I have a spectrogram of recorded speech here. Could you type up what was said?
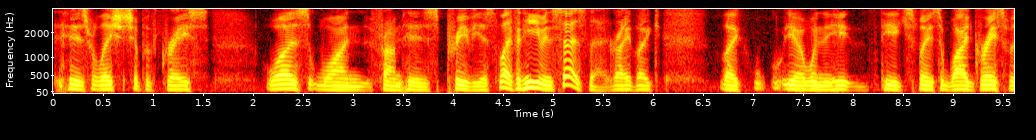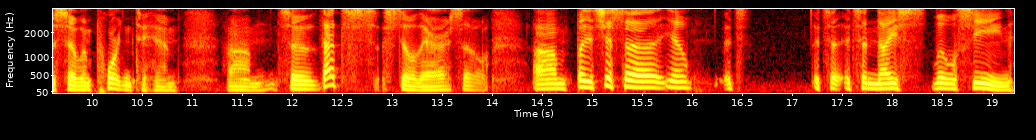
his relationship with Grace was one from his previous life, and he even says that, right? Like, like you know, when he he explains why grace was so important to him. Um, so that's still there. So, um, but it's just a you know, it's it's a it's a nice little scene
